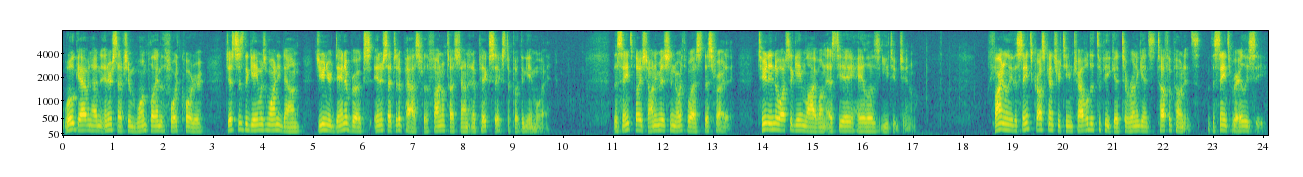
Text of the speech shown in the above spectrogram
Will Gavin had an interception one play into the fourth quarter. Just as the game was winding down, Junior Dana Brooks intercepted a pass for the final touchdown and a pick six to put the game away. The Saints play Shawnee Mission Northwest this Friday. Tune in to watch the game live on STA Halo's YouTube channel. Finally, the Saints cross country team traveled to Topeka to run against tough opponents the Saints rarely see.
